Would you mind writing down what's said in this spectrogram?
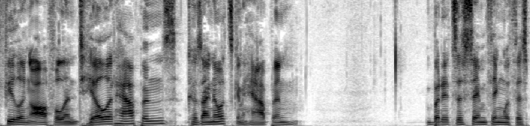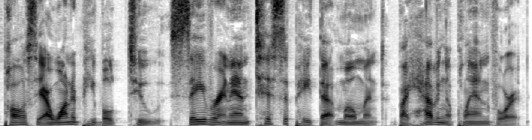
feeling awful until it happens, because I know it's going to happen but it's the same thing with this policy. I wanted people to savor and anticipate that moment by having a plan for it.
